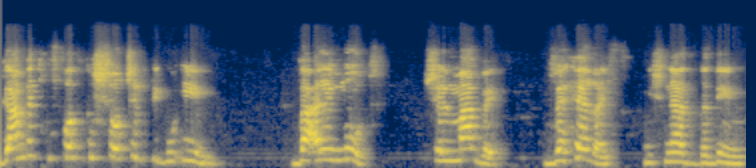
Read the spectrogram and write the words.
גם בתקופות קשות של פיגועים ואלימות, של מוות והרס משני הצדדים,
